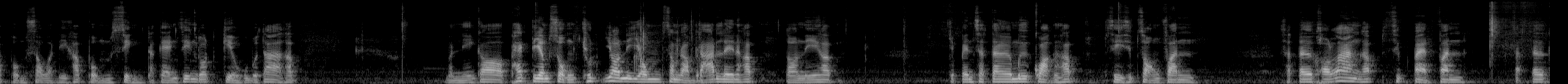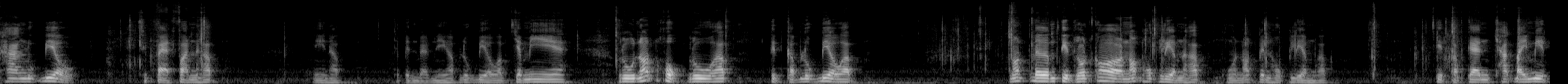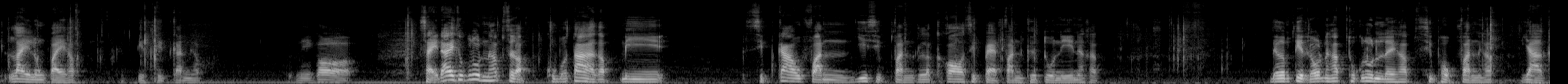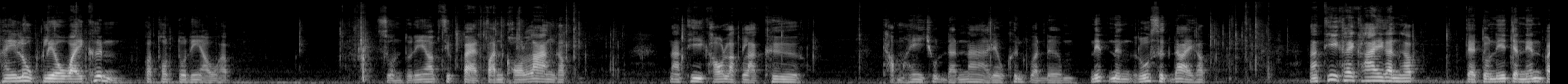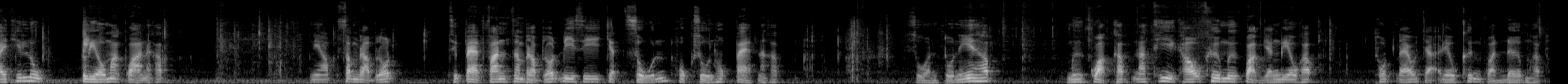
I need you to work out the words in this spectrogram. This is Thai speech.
ครับผมสวัสดีครับผมสิงห์ตะแกรงซิ่งรถเกี่ยวคูบูต้าครับ วันนี้ก็แพ็คเตรียมส่งชุดยอดนิยมสำหรับร้านเลยนะครับ ตอนนี้ครับ จะเป็นสเตอร์มือกวักนะครับ 42 ฟัน สเตอร์คอล่างครับ 18 ฟัน สเตอร์ข้างลูกเบี้ยว 18 ฟันนะครับ นี่นะครับจะเป็นแบบนี้ครับลูกเบี้ยวครับจะมีรูน็อต 6 รูครับ ติดกับลูกเบี้ยวครับน็อตเดิมติดรถก็น็อตหกเหลี่ยมนะครับ หัวน็อตเป็นหกเหลี่ยมครับ ติดกับแกนชักใบมีดไล่ลงไปครับ ติดติดกันครับจุดนี้ก็ใส่ได้ทุกรุ่นครับสำหรับคูโบต้าครับมี 19 ฟัน 20 ฟันแล้วก็ 18 ฟันคือตัวนี้นะครับ เดิมติดรถนะครับ ทุกรุ่นเลยครับ 16 ฟันครับ อยากให้ลูกเกลียวไวขึ้น ก็ทดตัวนี้เอาครับ ส่วนตัวนี้ครับ 18 ฟันคอล่างครับ หน้าที่เขาหลักๆคือทำให้ชุดด้านหน้าเร็วขึ้นกว่าเดิม นิดนึงรู้สึกได้ครับ น้าที่คล้ายๆกันครับ แต่ตัวนี้จะเน้นไปที่ลูกเกลียวมากกว่านะครับนี่ครับสำหรับรถ 18 ฟันสำหรับรถ DC 706068 นะครับ ส่วนตัวนี้ครับ มือกวักครับหน้าที่เขาคือมือกวักอย่างเดียวครับ ทดแล้วจะเร็วขึ้นกว่าเดิมครับ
